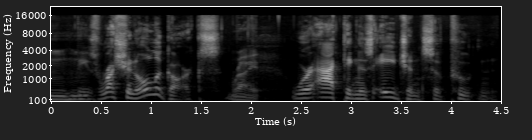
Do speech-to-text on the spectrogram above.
these Russian oligarchs, Right. were acting as agents of Putin.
